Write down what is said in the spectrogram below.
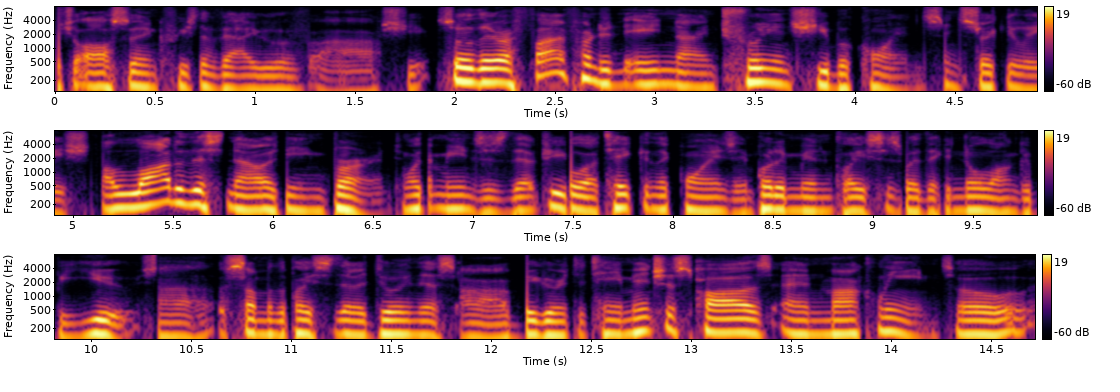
which will also increase the value of uh, Shiba. So there are 589 trillion Shiba coins in circulation. A lot of this now is being burned. What that means is that people are taking the coins and putting them in places where they can no longer be used. Uh, some of the places that are doing this are Bigger Entertainment, Just Pause, and Mark Lean. So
